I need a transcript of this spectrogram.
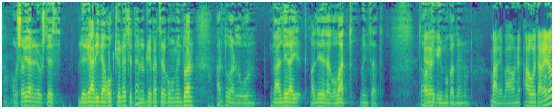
Uh -huh. Oso ustez legeari dagokionez eta neurriak hartzerako momentuan hartu behar dugun galdera, galderetako bat, behintzat. Eta horrekin bukatu denun. Vale, ba, one, hau eta gero,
